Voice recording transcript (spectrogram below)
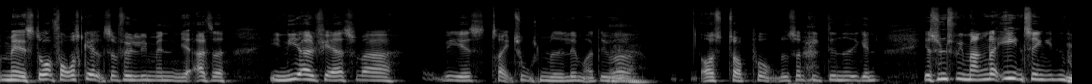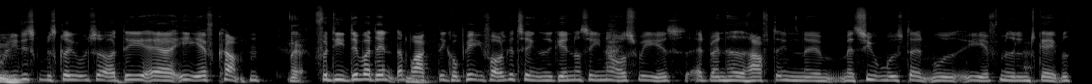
med stor forskel selvfølgelig, men ja, altså i 79 var VS 3.000 medlemmer, det var Ja. ja. også toppunktet, så gik det ned igen. Jeg synes, vi mangler én ting i den politiske mm. beskrivelse, og det er EF-kampen. Ja. Fordi det var den, der bragte DKP i Folketinget igen, og senere også VS, at man havde haft en øh, massiv modstand mod EF-medlemskabet.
